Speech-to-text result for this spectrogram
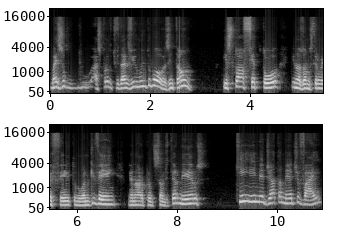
mas o, as produtividades vinham muito boas. Então, isto afetou e nós vamos ter um efeito no ano que vem, menor produção de terneiros, que imediatamente vai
